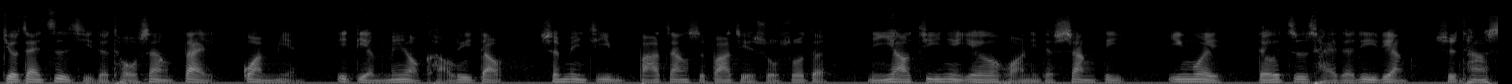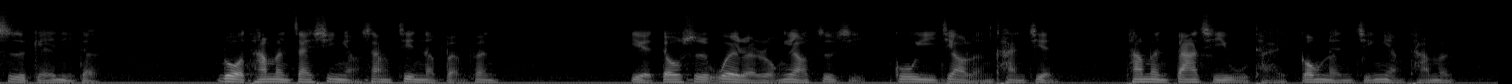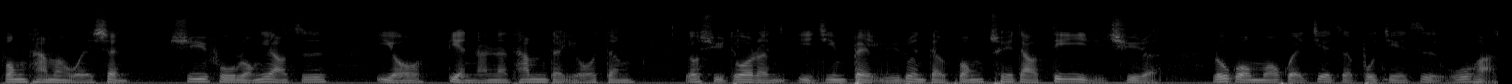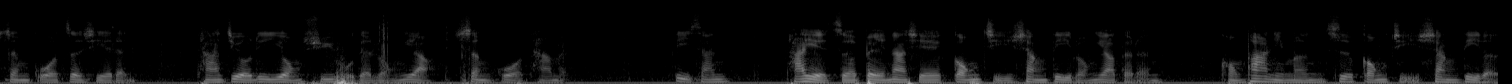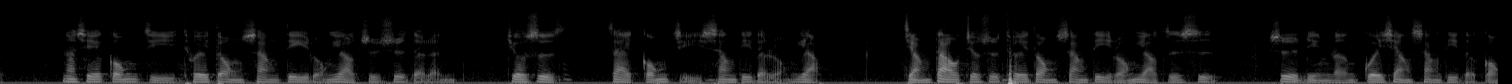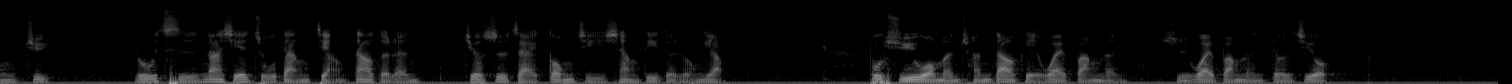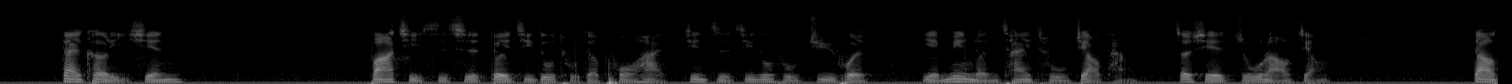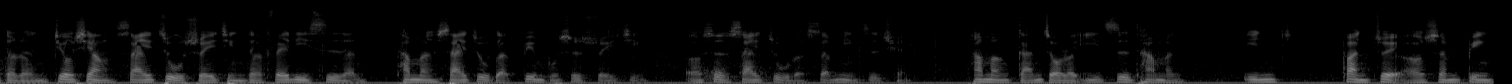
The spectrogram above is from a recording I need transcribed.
就在自己的头上戴冠冕，一点没有考虑到《生命记》八章十八节所说的：“你要纪念耶和华你的上帝，因为得之财的力量是他赐给你的。”若他们在信仰上尽了本分，也都是为了荣耀自己。故意叫人看见，他们搭起舞台，供人敬仰他们，封他们为圣，虚浮荣耀之油点燃了他们的油灯。有许多人已经被舆论的风吹到地狱里去了。如果魔鬼借着不节制无法胜过这些人，他就利用虚浮的荣耀胜过他们。第三。他也责备那些攻击上帝荣耀的人，恐怕你们是攻击上帝了。那些攻击推动上帝荣耀之事的人，就是在攻击上帝的荣耀。讲道就是推动上帝荣耀之事，是领人归向上帝的工具。如此，那些阻挡讲道的人，就是在攻击上帝的荣耀。不许我们传道给外邦人，使外邦人得救。戴克里先发起十次对基督徒的迫害，禁止基督徒聚会，也命人拆除教堂。这些阻挠讲道的人，就像塞住水井的非利士人，他们塞住的并不是水井。而是塞住了生命之泉，他们赶走了医治他们因犯罪而生病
